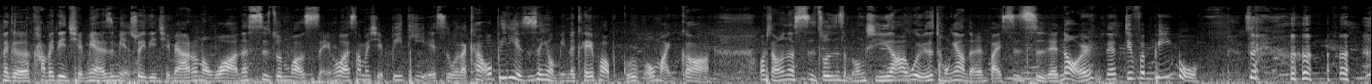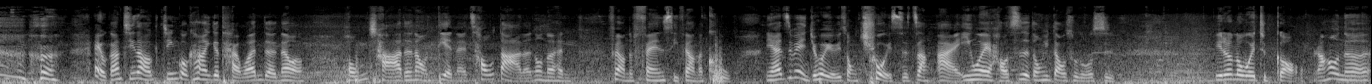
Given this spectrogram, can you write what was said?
那个咖啡店前面还是免税店前面，I don't know，哇，那四尊不知道是谁。后来上面写 BTS，我在看，哦，BTS 是很有名的 K-pop group，Oh my god，我想说那四尊是什么东西，然后我以为是同样的人摆四次诶，No，they're different people，对。哎、欸，我刚经到经过看到一个台湾的那种红茶的那种店，哎，超大的，弄得很非常的 fancy，非常的酷。你来这边，你就会有一种 choice 的障碍，因为好吃的东西到处都是，you don't know where to go。然后呢，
